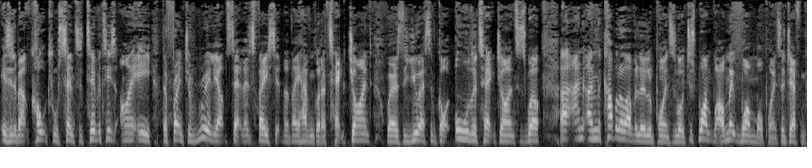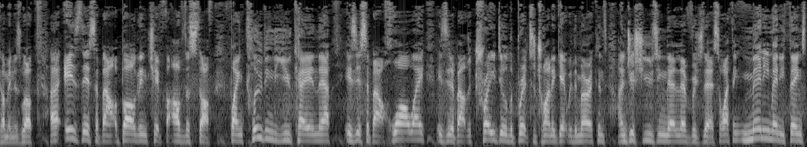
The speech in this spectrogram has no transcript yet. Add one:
Is it about cultural sensitivities, i.e., the French are really upset, let's face it, that they haven't got a tech giant, whereas the US have got all the tech giants as well. Uh, and, and, a couple of other little points as well. Just one, well, I'll make one more point so Geoff can come in as well. Uh, is this about a bargaining chip for other stuff? By including the UK in there, is this about Huawei? Is it about the trade deal the Brits are trying to get with Americans and just using their leverage there. So I think many, many things.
